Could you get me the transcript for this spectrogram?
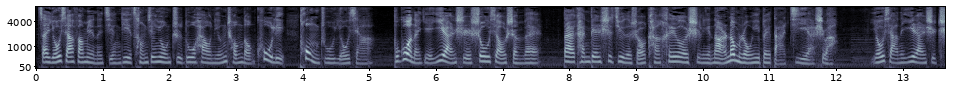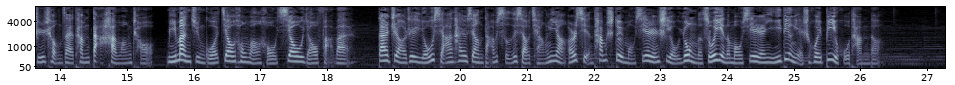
在游侠方面呢，景帝曾经用治都还有宁城等酷吏痛诛游侠，不过呢，也依然是收效甚微。大家看电视剧的时候，看黑恶势力哪儿那么容易被打击呀，是吧？游侠呢依然是驰骋在他们大汉王朝弥漫郡国，交通王侯，逍遥法外。大家知道这个游侠，他就像打不死的小强一样，而且他们是对某些人是有用的，所以呢，某些人一定也是会庇护他们的。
